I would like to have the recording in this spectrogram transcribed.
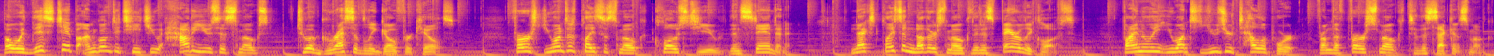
But with this tip, I'm going to teach you how to use his smokes to aggressively go for kills. First, you want to place a smoke close to you, then stand in it. Next, place another smoke that is fairly close. Finally, you want to use your teleport from the first smoke to the second smoke.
